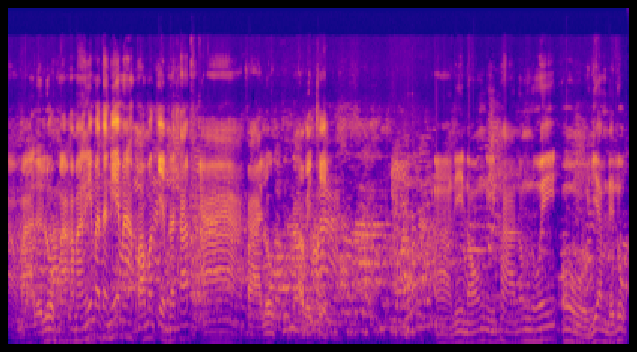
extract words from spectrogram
อ้าวมาเลยลูกมาเข้ามานี่มาทางนี้มาเป๋ามาเก็บแล้วครับ อ่าไปลูกเอาไปเก็บ อ่านี่น้องนีพาน้องนุ้ยโอ้เยี่ยมเลยลูก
